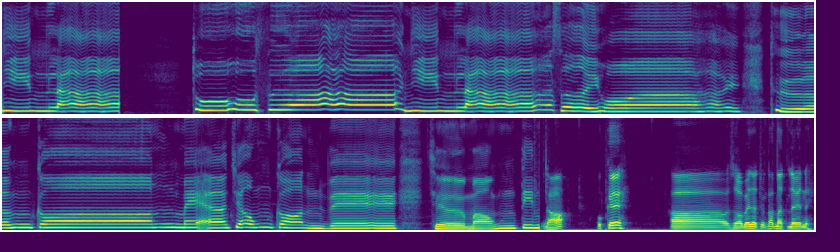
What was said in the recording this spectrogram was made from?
nhìn là thu xưa nhìn lá rơi hoài. Thương con mẹ trông con về chờ mong tin. Đó ok Ờ, rồi bây giờ chúng ta bật lên này.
